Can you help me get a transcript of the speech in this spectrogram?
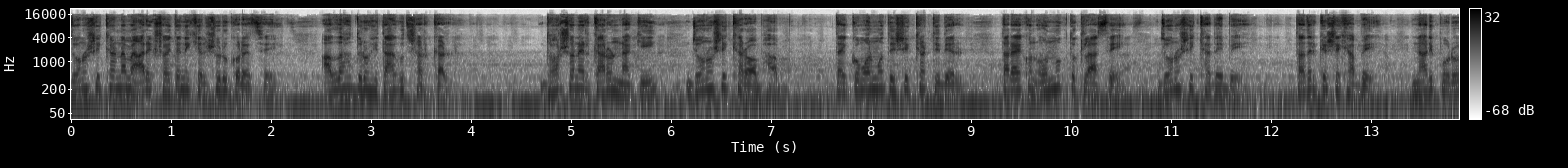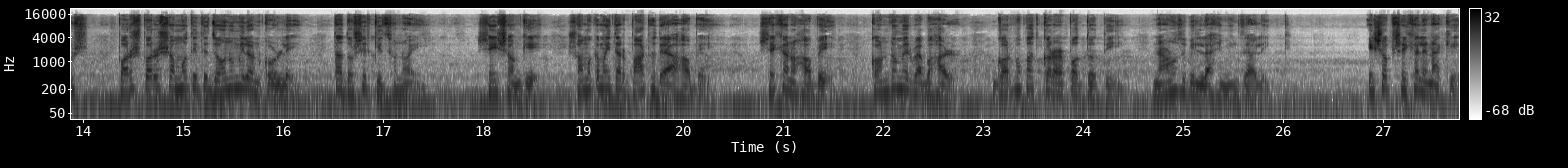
জনশিক্ষার নামে আরেক শয়তানি খেল শুরু করেছে আল্লাহদ্রোহী তাগুদ সরকার। ধর্ষণের কারণ নাকি জনশিক্ষার অভাব, তাই কোমলমতি শিক্ষার্থীদের তারা এখন উন্মুক্ত ক্লাসে জনশিক্ষা দেবে। তাদেরকে শেখাবে নারী পুরুষ, পরস্পরের সম্মতিতে যৌন মিলন করলে তা দোষের কিছু নয়। সেই সঙ্গে সমকামিতার পাঠও দেয়া হবে। শেখানো হবে কন্ডমের ব্যবহার, গর্ভপাত করার পদ্ধতি নানজুবিল্লাহ মিংজালিক এসব শেখালে নাকি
